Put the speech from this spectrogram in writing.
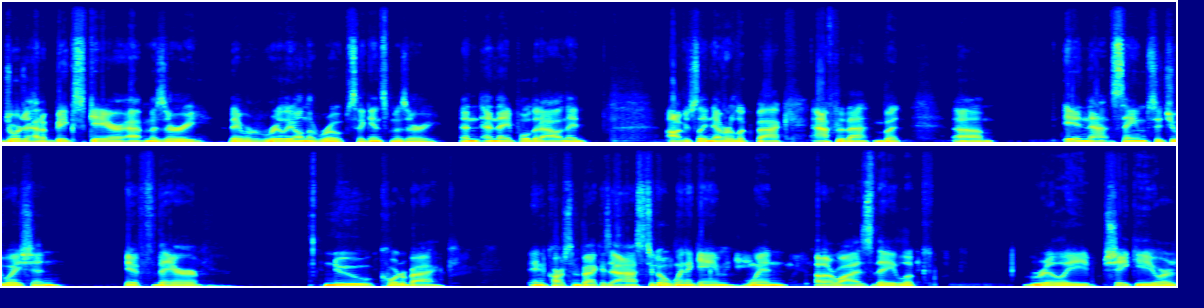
Georgia had a big scare at Missouri. They were really on the ropes against Missouri. And and they pulled it out and they obviously never looked back after that. But um, in that same situation, if their new quarterback and Carson Beck is asked to go win a game when otherwise they look really shaky or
